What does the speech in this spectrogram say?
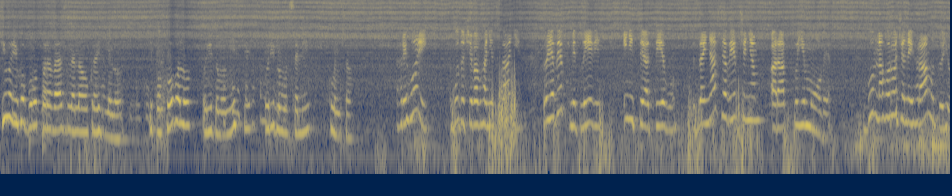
Тіло його було перевезене на Україну і поховано у рідному місті, у рідному селі Кунча. Григорій, будучи в Афганістані, проявив кмітливість, ініціативу, зайнявся вивченням арабської мови. Був нагороджений грамотою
